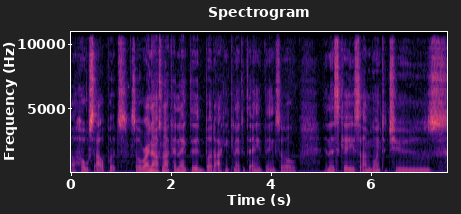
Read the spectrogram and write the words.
uh, host outputs. So right now it's not connected, but I can connect it to anything. So in this case, I'm going to choose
